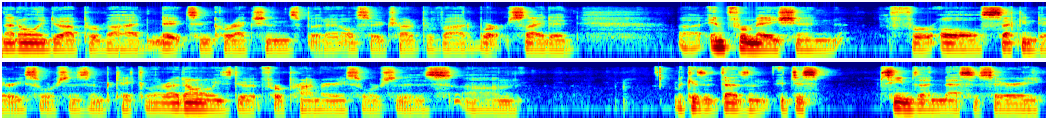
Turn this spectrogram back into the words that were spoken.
Not only do I provide notes and corrections, but I also try to provide works cited uh, information for all secondary sources in particular. I don't always do it for primary sources um, because it doesn't, it just seems unnecessary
